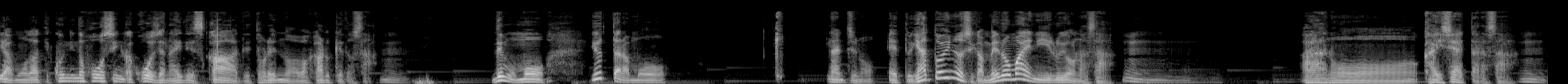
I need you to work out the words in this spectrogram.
いや、もうだって国の方針がこうじゃないですか、で取れるのはわかるけどさ。うん。うん。でももう、言ったらもう、きなんちゅうの？えっと、雇い主が目の前にいるようなさ、うんうんあのー会社やったらさ、うん。うん。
